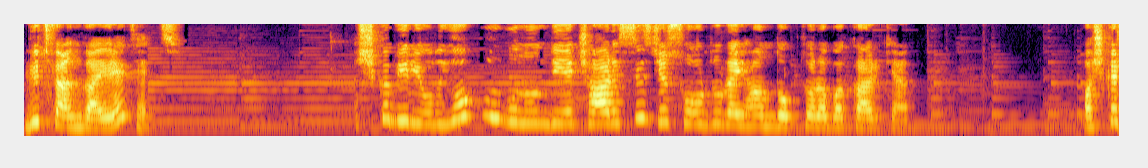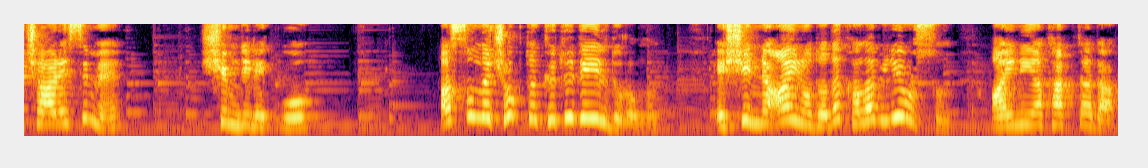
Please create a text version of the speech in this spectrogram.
lütfen gayret et. Başka bir yolu yok mu bunun diye çaresizce sordu Reyhan doktora bakarken. Başka çaresi mi? Şimdilik bu. Aslında çok da kötü değil durumun. Eşinle aynı odada kalabiliyorsun. Aynı yatakta da.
